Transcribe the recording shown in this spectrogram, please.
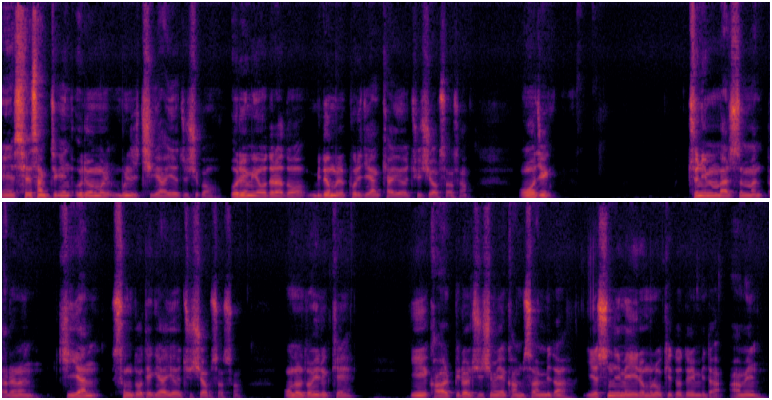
예, 세상적인 어려움을 물리치게 하여 주시고 어려움이 오더라도 믿음을 버리지 않게 하여 주시옵소서. 오직 주님 말씀만 따르는 귀한 성도 되게 하여 주시옵소서. 오늘도 이렇게 이 가을비를 주심에 감사합니다. 예수님의 이름으로 기도드립니다. 아멘.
